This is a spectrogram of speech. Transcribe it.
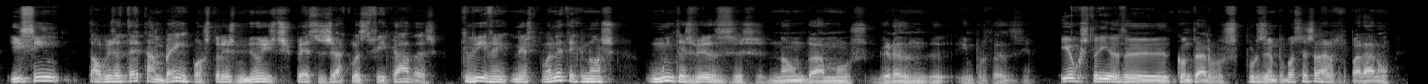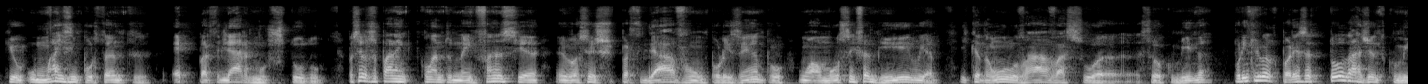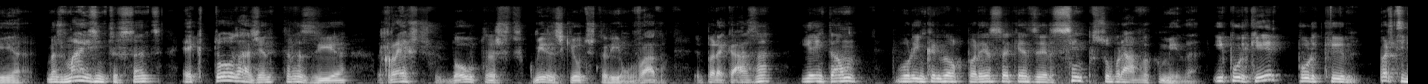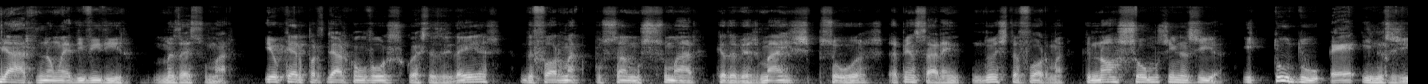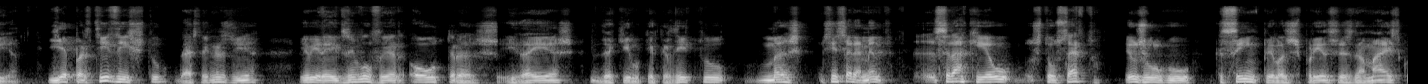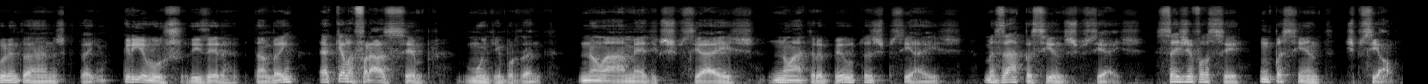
E sim, talvez até também para os 3 milhões de espécies já classificadas que vivem neste planeta e que nós muitas vezes não damos grande importância. Eu gostaria de contar-vos, por exemplo, vocês já repararam que o mais importante é partilharmos tudo. Vocês reparem que quando na infância vocês partilhavam, por exemplo, um almoço em família e cada um levava a sua, a sua comida, por incrível que pareça, toda a gente comia. Mas mais interessante é que toda a gente trazia restos de outras comidas que outros teriam levado para casa e então, por incrível que pareça, quer dizer, sempre sobrava comida. E porquê? Porque partilhar não é dividir, mas é somar. Eu quero partilhar convosco estas ideias de forma a que possamos somar cada vez mais pessoas a pensarem desta forma que nós somos energia e tudo é energia. E a partir disto, desta energia, eu irei desenvolver outras ideias daquilo que acredito, mas sinceramente Será que eu estou certo? Eu julgo que sim, pelas experiências de mais de 40 anos que tenho. Queria-vos dizer também aquela frase sempre muito importante: não há médicos especiais, não há terapeutas especiais, mas há pacientes especiais. Seja você um paciente especial.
